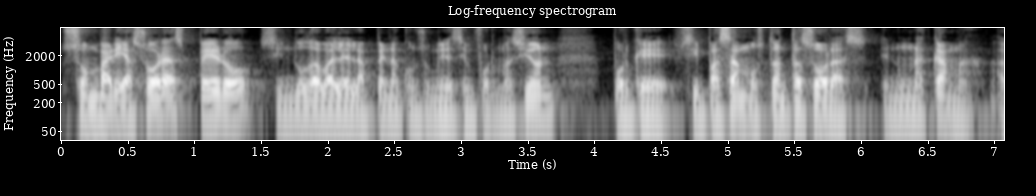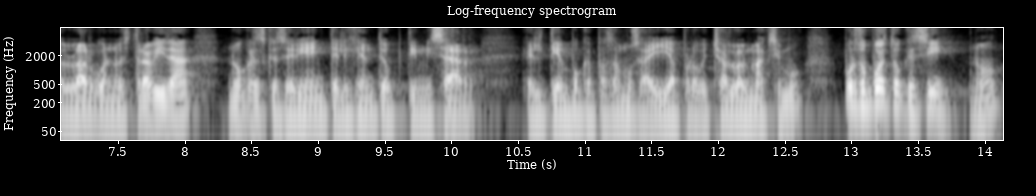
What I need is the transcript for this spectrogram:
son varias horas, pero sin duda vale la pena consumir esa información porque si pasamos tantas horas en una cama a lo largo de nuestra vida, ¿no crees que sería inteligente optimizar el tiempo que pasamos ahí y aprovecharlo al máximo? Por supuesto que sí, ¿no?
